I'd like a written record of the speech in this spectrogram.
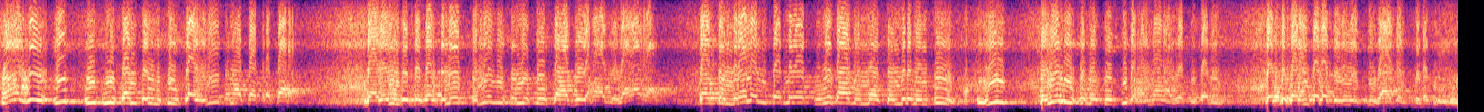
हा जो एक एकमेकांच्या विषयीचा उणेपणाचा प्रकार आहे. दादाने त्याच्याकडे समविषमतेचा जो हा व्यवहार आहे त्या चंद्राला विचारलेला तुझं काय म्हणणं चंद्र म्हणतो ही समविषमतेची भावना माझ्या ठिकाणी त्याचं कारण त्याला कधी व्यक्ती गाठच पडत नाही.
